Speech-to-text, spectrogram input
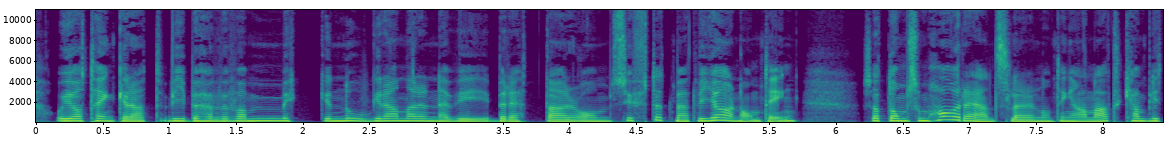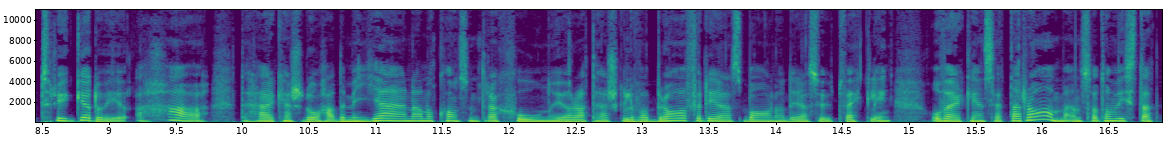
Och jag tänker att vi behöver vara mycket noggrannare när vi berättar om syftet med att vi gör någonting. Så att de som har rädslor eller någonting annat kan bli trygga då i, aha, det här kanske då hade med hjärnan och koncentration att göra, att det här skulle vara bra för deras barn och deras utveckling och verkligen sätta ramen så att de visste att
